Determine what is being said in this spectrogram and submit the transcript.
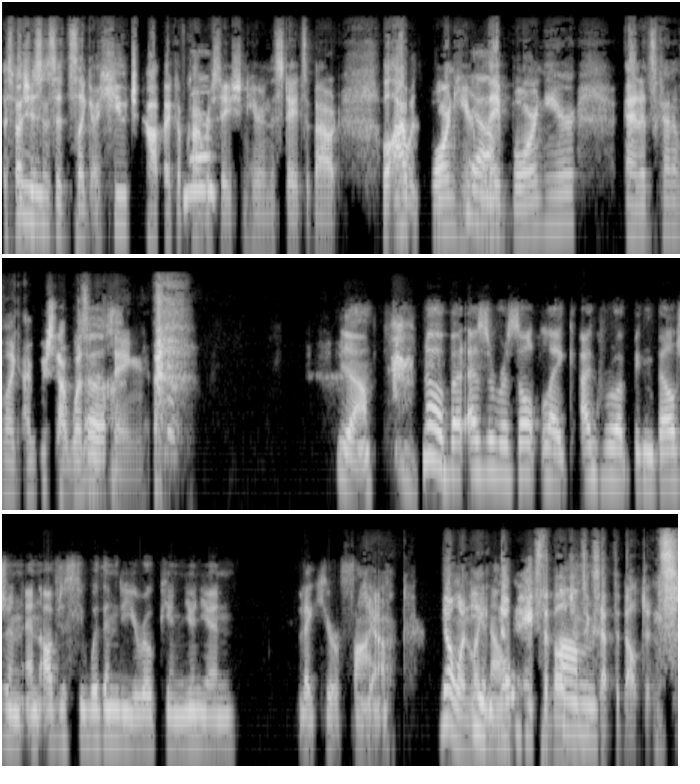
especially Mm. since it's like a huge topic of Yeah. conversation here in the states about well i was born here Yeah. were they born here and it's kind of like i wish that wasn't Ugh. a thing Yeah. No, but as a result, like I grew up being Belgian and obviously within the European Union, like you're fine. yeah no one like You know, no one hates the belgians um, except the belgians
